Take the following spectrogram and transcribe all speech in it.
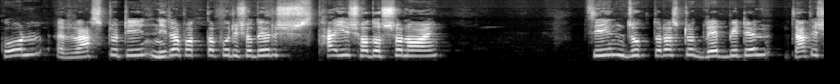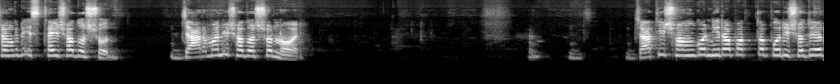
কোন রাষ্ট্রটি নিরাপত্তা পরিষদের স্থায়ী সদস্য নয়? চীন যুক্তরাষ্ট্র, গ্রেট ব্রিটেন জাতিসংঘের স্থায়ী সদস্য জার্মানি সদস্য নয়। জাতিসংঘ নিরাপত্তা পরিষদের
